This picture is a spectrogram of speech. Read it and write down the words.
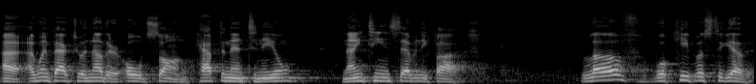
Uh, I went back to another old song, Captain and Tennille. 1975. Love will keep us together.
